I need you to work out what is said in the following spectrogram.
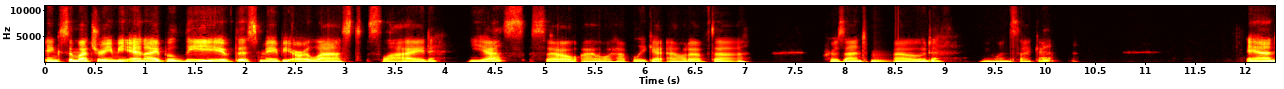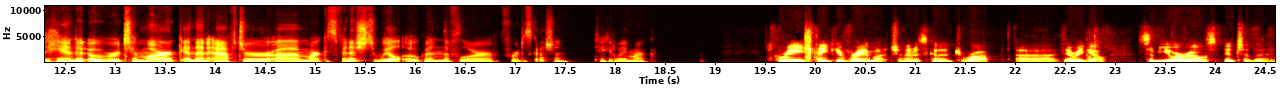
Thanks so much, Remi. And I believe this may be our last slide. Yes, so I will happily get out of the present mode. Give me one second. And hand it over to Mark. And then after uh, Mark is finished, we'll open the floor for discussion. Take it away, Mark. Great, thank you very much. And I'm just gonna drop, uh, there we go some URLs into the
